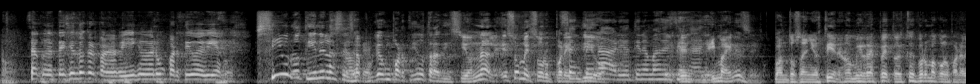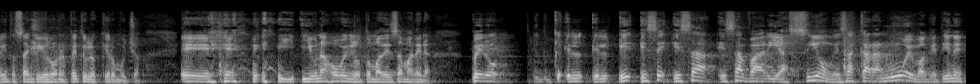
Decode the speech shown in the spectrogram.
no. O sea, cuando está diciendo que el panameñismo era un partido de viejos. Sí, uno tiene la sensación, porque es un partido tradicional. Eso me sorprendió. Centenario, tiene más de 100 Eh, años. Imagínense cuántos años tiene, ¿no? Mi respeto. Esto es broma con los panameñistas, saben que yo los respeto y los quiero mucho. Eh, y, y una joven lo toma de esa manera. Pero el- el- e- ese, esa, esa variación, esa cara nueva que tiene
